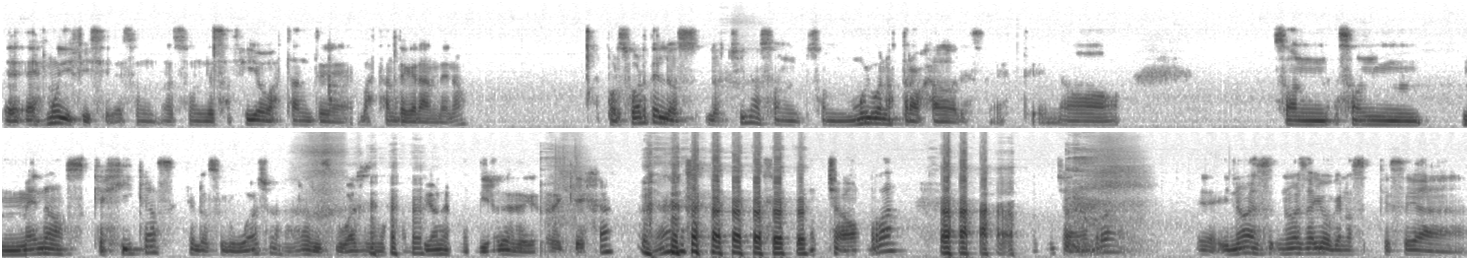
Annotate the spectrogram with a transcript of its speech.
es muy difícil, es un, es un desafío bastante, bastante grande, ¿no? Por suerte los, los chinos son, son muy buenos trabajadores, este, no, son, son menos quejicas que los uruguayos, ¿no? Los uruguayos somos campeones mundiales de, de queja, ¿eh? mucha honra, mucha honra, Eh, y no es, no es algo que, nos, que sea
